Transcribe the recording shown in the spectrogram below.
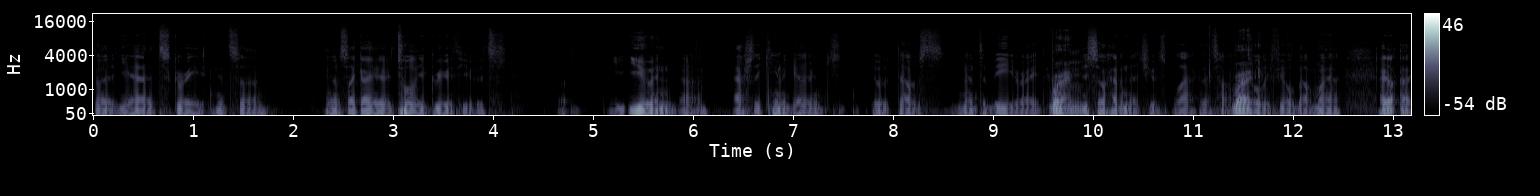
But yeah, it's great. It's uh, you know, it's like I, I totally agree with you. It's like you, you and uh, Ashley came together, and she, th- that was meant to be, right? Right. Mhm. Just so happened that she was black. That's how I totally feel about Maya. I don't, I,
